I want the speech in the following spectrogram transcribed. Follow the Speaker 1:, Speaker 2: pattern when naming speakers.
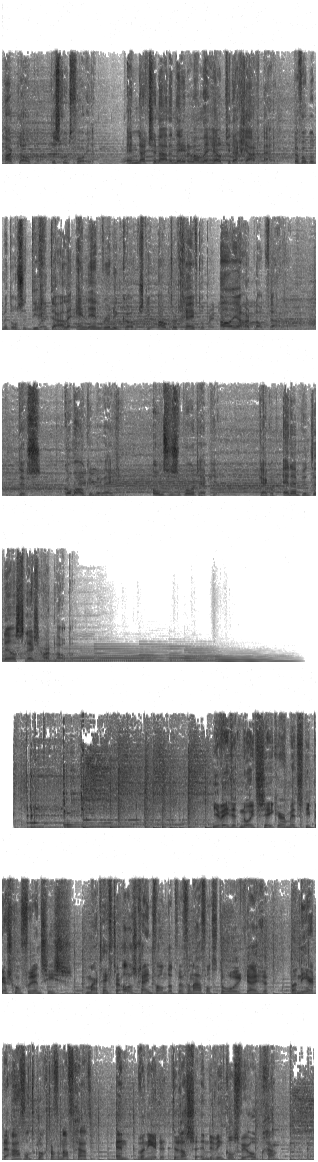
Speaker 1: Hardlopen, dat is goed voor je. En Nationale Nederlanden helpt je daar graag bij. Bijvoorbeeld met onze digitale NN Running Coach... die antwoord geeft op al je hardloopvragen. Dus, kom ook in beweging. Onze support heb je. Kijk op nn.nl slash hardlopen.
Speaker 2: Je weet het nooit zeker met die persconferenties. Maar het heeft er alle schijn van dat we vanavond te horen krijgen wanneer de avondklok er vanaf gaat en wanneer de terrassen en de winkels weer open gaan.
